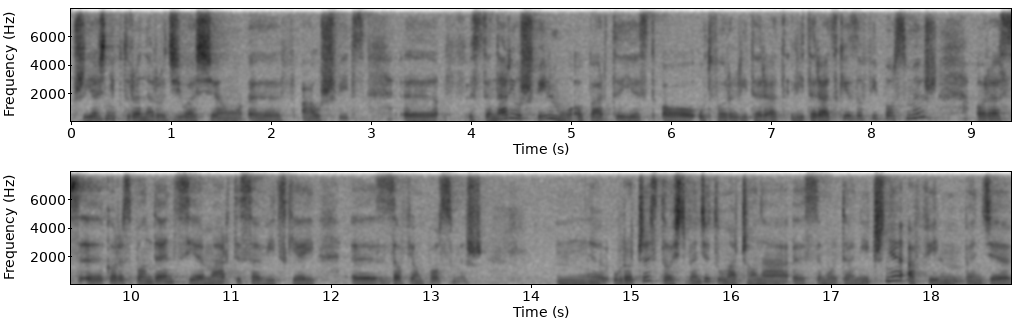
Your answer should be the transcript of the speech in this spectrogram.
przyjaźni, która narodziła się w Auschwitz. Scenariusz filmu oparty jest o utwory literackie Zofii Posmysz oraz e, korespondencję Marty Sawickiej e, z Zofią Posmysz. Mm, Uroczystość będzie tłumaczona e, symultanicznie, a film będzie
